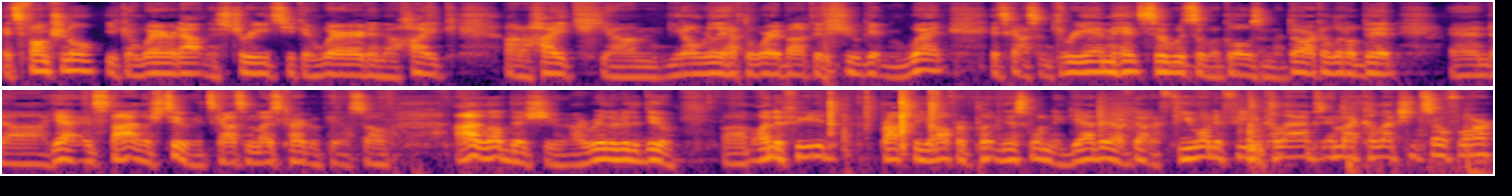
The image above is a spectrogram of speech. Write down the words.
It's functional. You can wear it out in the streets. You can wear it in a hike on a hike. Um, you don't really have to worry about this shoe getting wet. It's got some 3M hits to it, so it glows in the dark a little bit. And uh, yeah, it's stylish too. It's got some nice curb appeal. So I love this shoe. I really, really do. Um, undefeated, props to y'all for putting this one together. I've got a few undefeated collabs in my collection so far,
